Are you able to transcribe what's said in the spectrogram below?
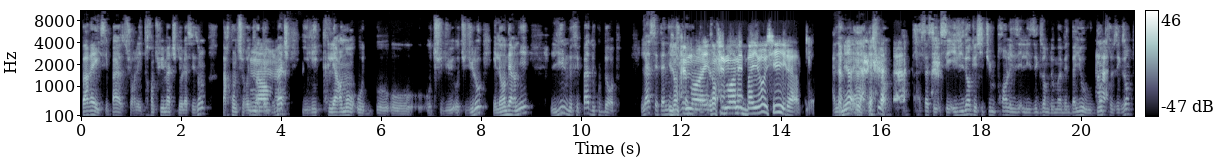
Pareil, c'est pas sur les 38 matchs de la saison. Par contre, sur une vingtaine de matchs, il est clairement au, au, au, au-dessus du, au-dessus du lot. Et l'an dernier, Lille ne fait pas de Coupe d'Europe. Là, cette année, Ils ont fait, ils ont fait Mohamed Bayo aussi. Il a... Ah non, bien, sûr. Ah, Ça, c'est, c'est évident que si tu me prends les, les exemples de Mohamed Bayo ou d'autres exemples,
